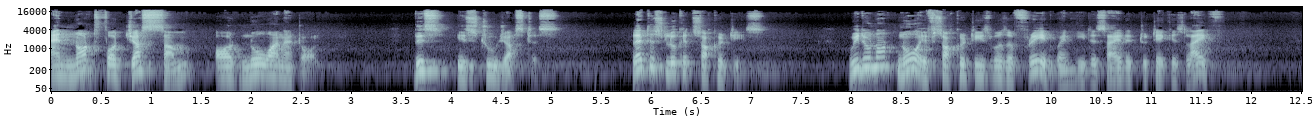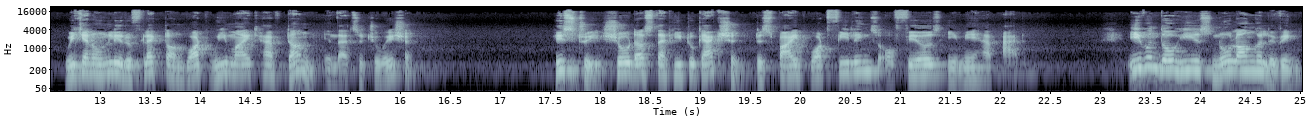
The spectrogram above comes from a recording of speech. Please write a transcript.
and not for just some or no one at all. This is true justice. Let us look at Socrates. We do not know if Socrates was afraid when he decided to take his life. We can only reflect on what we might have done in that situation. History showed us that he took action despite what feelings or fears he may have had. Even though he is no longer living,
